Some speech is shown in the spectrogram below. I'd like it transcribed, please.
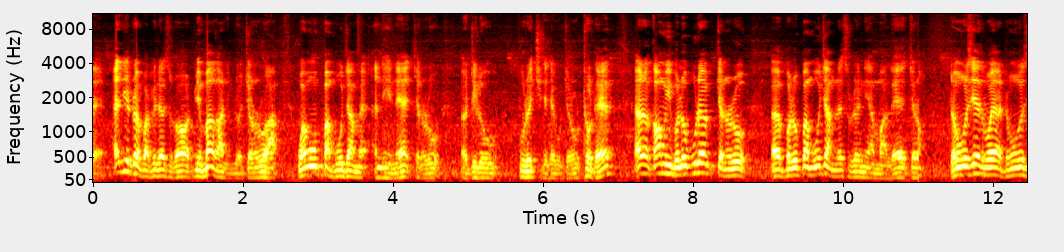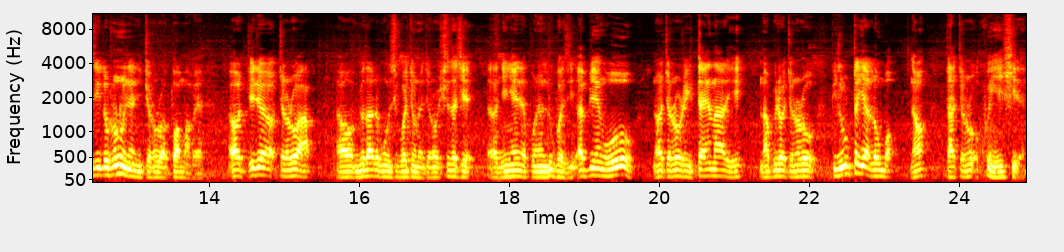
တယ်အဲ့ဒီအတွက်ဘာဖြစ်လဲဆိုတော့ပြင်ပကနေပြီးတော့ကျွန်တော်တို့ကဝမ်ဝမ်ပံ့ပိုးကြမယ်အနေနဲ့ကျွန်တော်တို့ဒီလိုပူတဲ့ချီတဲ့ချက်ကိုကျွန်တော်တို့ထုတ်တယ်အဲ့တော့ကောင်းပြီဘလို့ပူတဲ့ကျွန်တော်တို့ အဲဘယ်လိုပံ့ပိုးကြမလဲဆိုတဲ့နေရာမှာလည်းကျွန်တော်ဒီမိုကရေစီရဲ့သဘောအရဒီမိုကရေစီလှုပ်ထုံးလုပ်ငန်းကြီးကျွန်တော်တို့ကသွားမှာပဲအော်ဒီတော့ကျွန်တော်တို့ကအော်မြို့သားဒီမိုကရေစီဘွဲချုပ်နဲ့ကျွန်တော်တို့88ငင်းငင်းနဲ့ပုံနဲ့လူဖွဲ့စည်းအပြင်ကိုနော်ကျွန်တော်တို့ဒီတိုင်းသားတွေနောက်ပြီးတော့ကျွန်တော်တို့ပြည်သူတက်ရက်လုံးပေါ့နော်ဒါကျွန်တော်တို့အခွင့်အရေးရှိတယ်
